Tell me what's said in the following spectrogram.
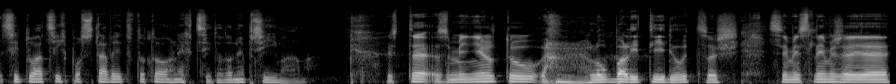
situacích postavit, toto nechci, toto nepřijímám. Vy jste zmínil tu globalitídu, což si myslím, že je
